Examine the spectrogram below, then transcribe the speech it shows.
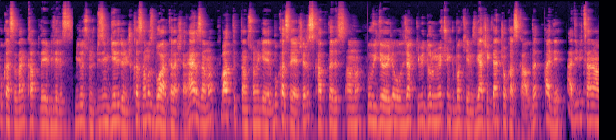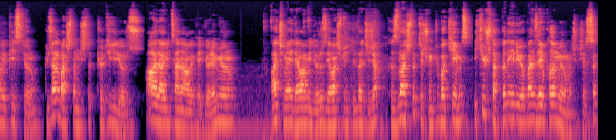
bu kasadan katlayabiliriz. Biliyorsunuz bizim geri dönüş kasamız bu arkadaşlar. Her zaman battıktan sonra gelir bu kasayı açarız katlarız ama bu video öyle olacak gibi durmuyor çünkü bakiyemiz gerçekten çok az kaldı. Hadi hadi bir tane AWP istiyorum. Güzel başlamıştık kötü gidiyoruz. Hala bir tane AWP göremiyorum açmaya devam ediyoruz. Yavaş bir şekilde açacağım. Hızlı açtıkça çünkü bakiyemiz 2-3 dakikada eriyor. Ben zevk alamıyorum açıkçası.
